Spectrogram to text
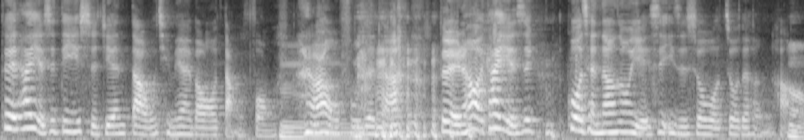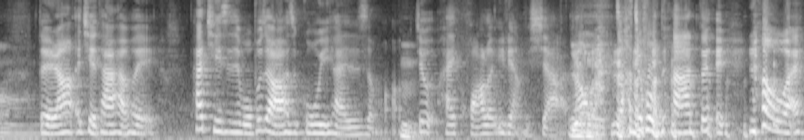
对，他也是第一时间到我前面来帮我挡风，嗯、然 后让我扶着他，对，然后他也是过程当中也是一直说我做的很好，嗯、对，然后而且他还会，他其实我不知道他是故意还是什么，嗯、就还滑了一两下，然后我抓住他，对，然后我还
